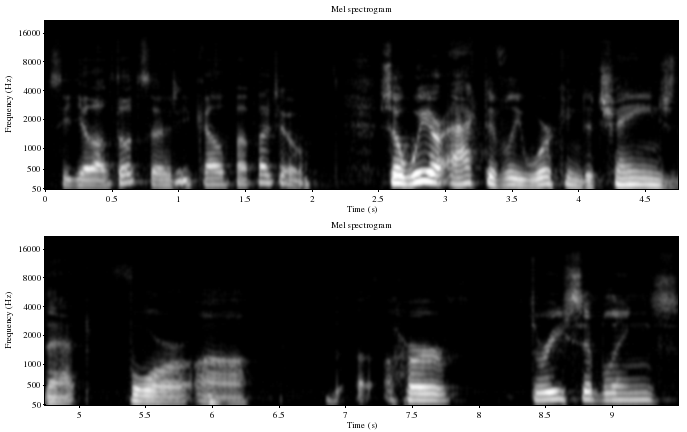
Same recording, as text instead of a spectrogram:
si dělal to, co říkal Papa Joe. So we are actively working to change that for uh, uh, her three siblings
